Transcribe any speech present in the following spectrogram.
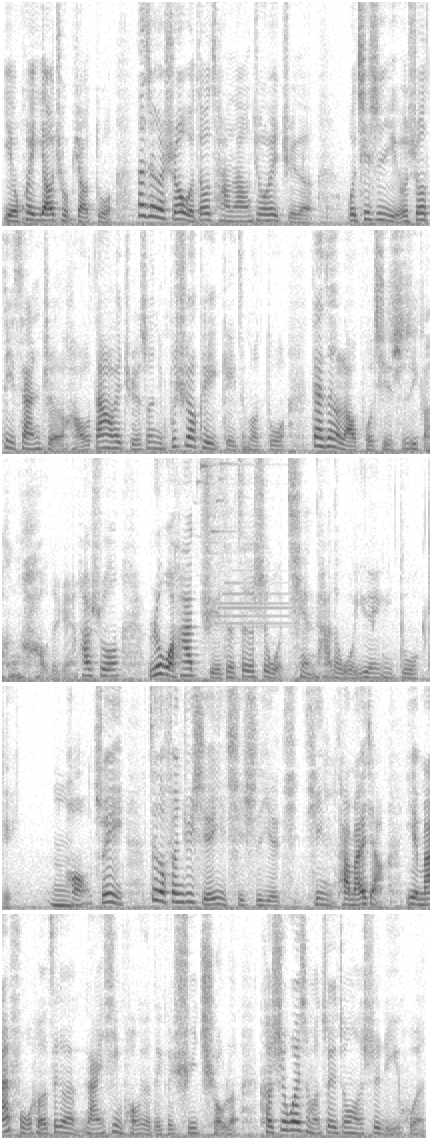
也会要求比较多。那这个时候我都常常就会觉得，我其实有时候第三者哈，我当然会觉得说你不需要可以给这么多，但这个老婆其实是一个很好的人。她说，如果她觉得这个是我欠她的，我愿意多给。嗯，好，所以这个分居协议其实也挺挺坦白讲，也蛮符合这个男性朋友的一个需求了。可是为什么最终的是离婚？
